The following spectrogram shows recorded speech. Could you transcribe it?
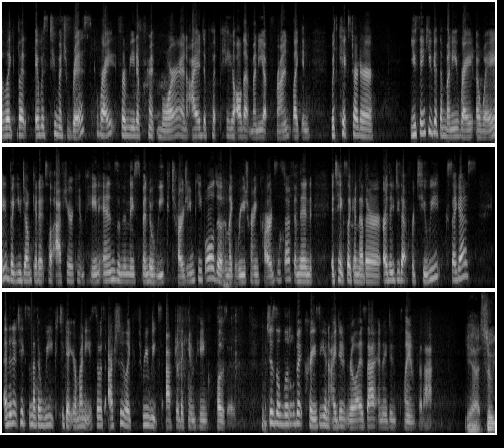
like, but it was too much risk, right, for me to print more, and I had to put pay all that money up front. Like in with Kickstarter, you think you get the money right away, but you don't get it till after your campaign ends, and then they spend a week charging people to and like retrying cards and stuff, and then it takes like another, or they do that for two weeks, I guess, and then it takes another week to get your money. So it's actually like three weeks after the campaign closes, which is a little bit crazy, and I didn't realize that, and I didn't plan for that. yeah. So,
